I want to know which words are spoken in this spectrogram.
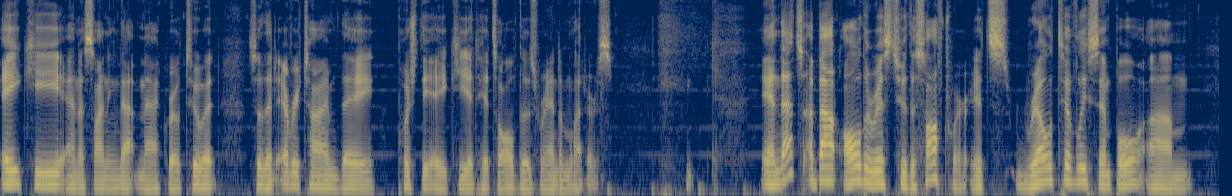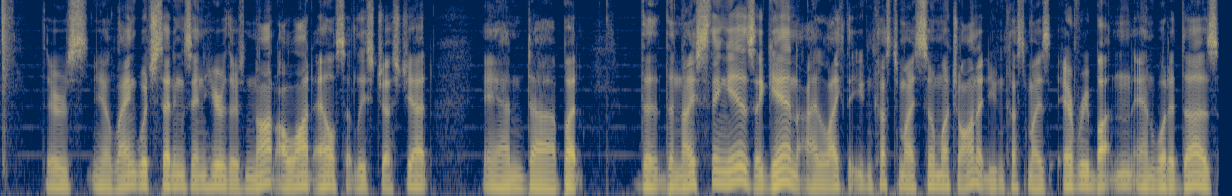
A key and assigning that macro to it so that every time they push the A key, it hits all of those random letters. and that's about all there is to the software. It's relatively simple. Um, there's you know language settings in here. There's not a lot else, at least just yet. And uh, but the the nice thing is, again, I like that you can customize so much on it. You can customize every button and what it does,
